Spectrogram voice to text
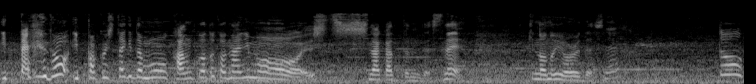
行ったけど1泊したけどもう観光とか何もしなかったんですね。昨日の夜ですね。と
